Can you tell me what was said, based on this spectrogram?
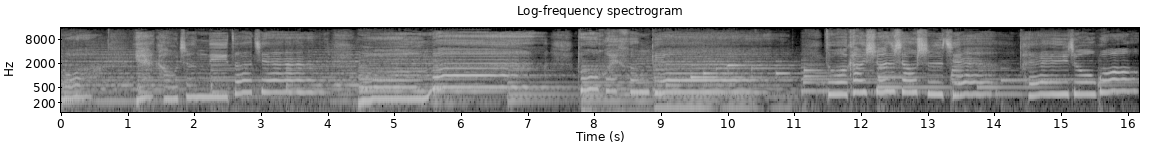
我开喧嚣世界，陪着我，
